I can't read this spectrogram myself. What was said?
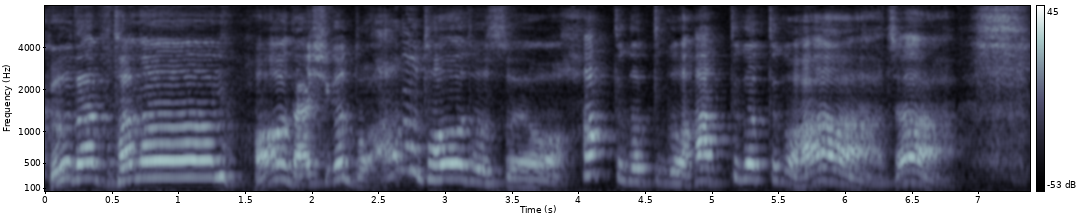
그다음부터는 어 날씨가 너무 더워졌어요. 핫 뜨거 뜨거 핫 뜨거 뜨거 하. 자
